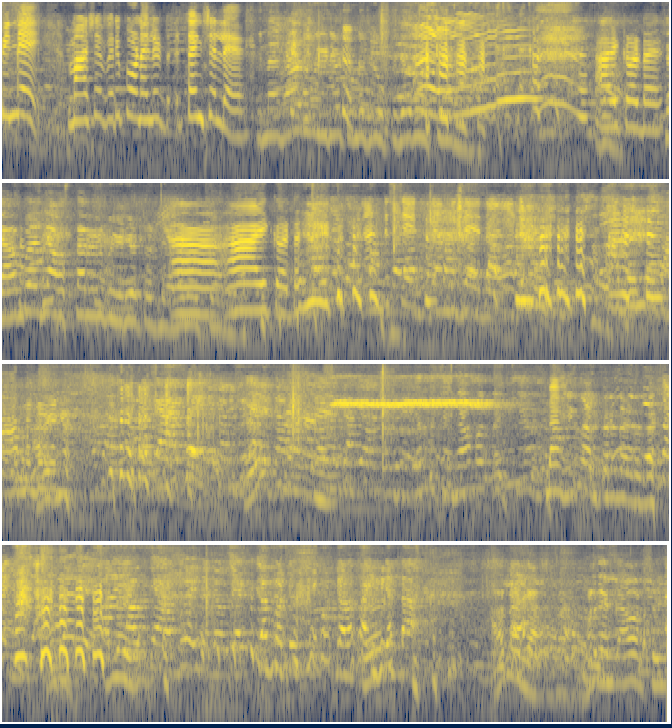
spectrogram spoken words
പിന്നെ മാഷ ഇവർ പോണേൽ ടെൻഷല്ലേ ആയിക്കോട്ടെ. ആയിക്കോട്ടെ. നമ്മളിത് എല്ലാ വർഷവും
